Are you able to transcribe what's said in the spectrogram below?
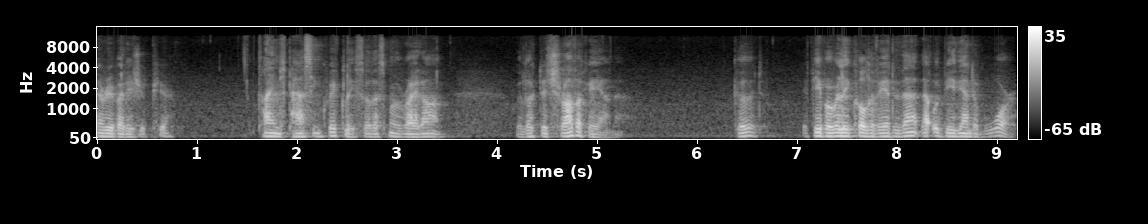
Everybody's your peer. Time's passing quickly, so let's move right on. We looked at Shravakayana. Good. If people really cultivated that, that would be the end of war.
